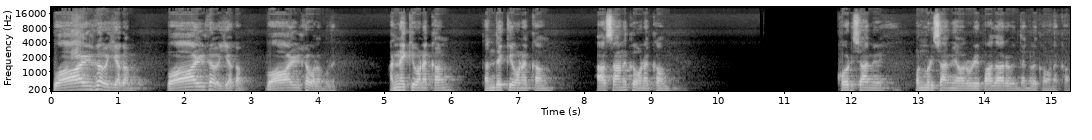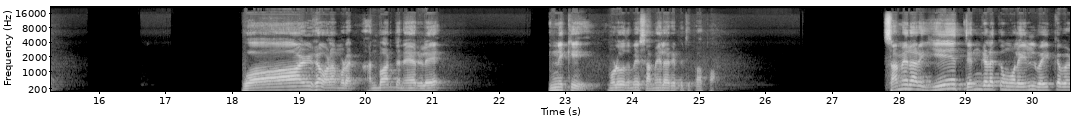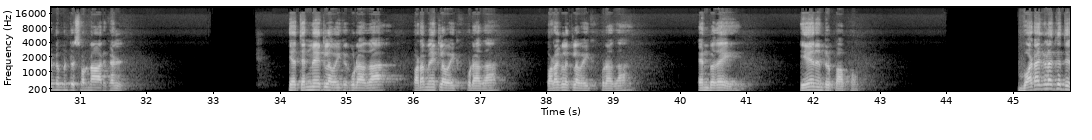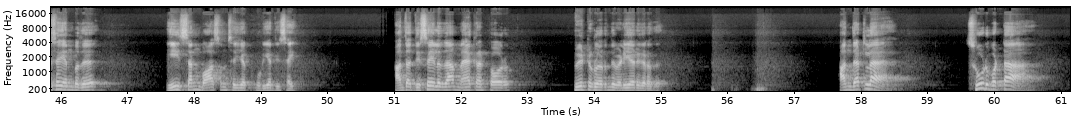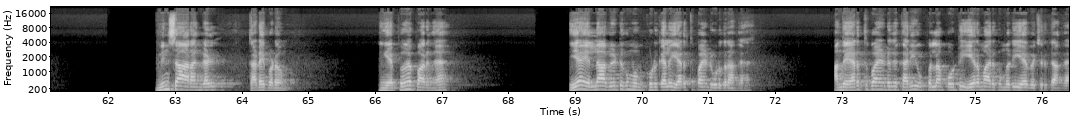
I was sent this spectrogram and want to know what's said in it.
வாழ்க வையகம் வாழ்க வையகம் வாழ்க வளமுடன். அன்னைக்கு வணக்கம் தந்தைக்கு வணக்கம் ஆசானுக்கு வணக்கம். கோடிசாமி பொன்முடிசாமி அவருடைய பாதார விந்தங்களுக்கும் வணக்கம். வாழ்க வளமுடன். அன்பார்ந்த நேரிலே இன்னைக்கு முழுவதுமே சமையலறை பற்றி பார்ப்போம். சமையலறை ஏன் தென்கிழக்கு மூலையில் வைக்க வேண்டும் என்று சொன்னார்கள்? ஏன் தென்மேற்கில் வைக்கக்கூடாதா வடமேற்கில் வைக்கக்கூடாதா வடகிழக்கில் வைக்கக்கூடாதா என்பதை ஏன் என்று பார்ப்போம். வடகிழக்கு திசை என்பது ஈசன் வாசம் செய்யக்கூடிய திசை. அந்த திசையில் தான் மேக்னட் பவர் வீட்டுக்குள்ளிருந்து வெளியேறுகிறது. அந்த இடத்துல சூடுபட்டால் மின்சாரங்கள் தடைப்படும் நீங்கள் எப்பவுமே பாருங்கள் ஏன் எல்லா வீட்டுக்கும் கொடுக்கல? எர்த்து பாயிண்ட் கொடுக்குறாங்க. அந்த எர்த்து பாயிண்ட்டுக்கு கறி உப்பெல்லாம் போட்டு ஈரமாக இருக்கும்போது ஏன் வச்சுருக்காங்க.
